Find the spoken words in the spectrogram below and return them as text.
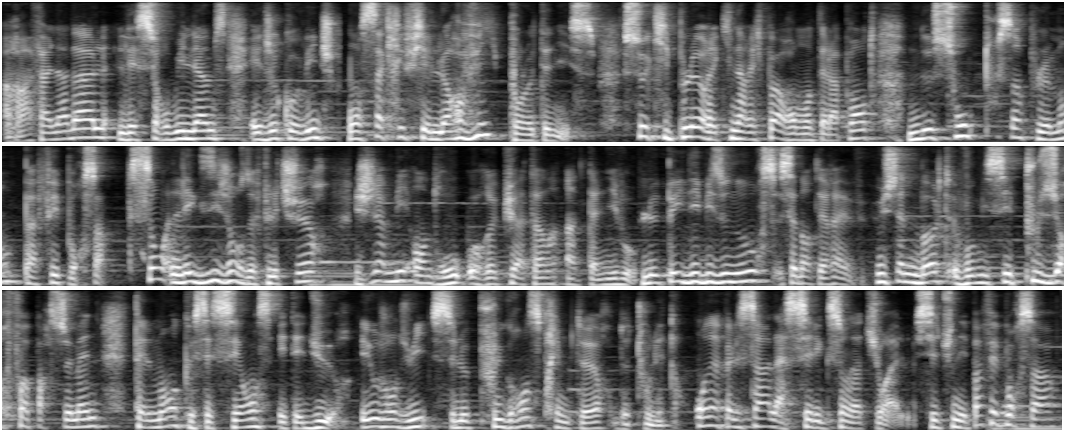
Rafael Nadal, les Sir Williams et Djokovic ont sacrifié leur vie pour le tennis. Ceux qui pleurent et qui n'arrivent pas à remonter la pente ne sont tout simplement pas faits pour ça. Sans l'exigence de Fletcher, jamais Andrew aurait pu atteindre un tel niveau. Le pays des bisounours, c'est dans tes rêves. Usain Bolt vomissait plusieurs fois par semaine tellement que ses séances étaient dures. Et aujourd'hui, c'est le plus grand sprinter de tous les temps. On appelle ça la sélection naturelle. Si tu n'es pas fait pour ça,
